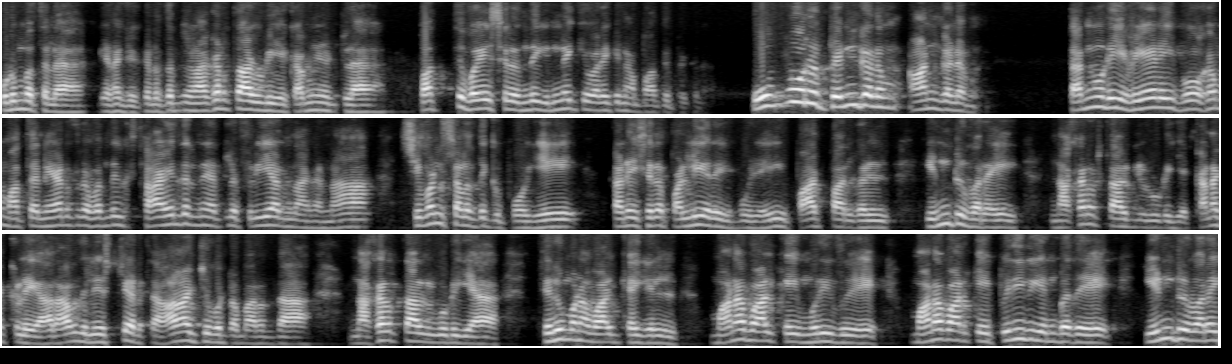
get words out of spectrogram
குடும்பத்துல எனக்கு கிட்டத்தட்ட நகரத்தாருடைய கம்யூனிட்டில பத்து வயசுல இருந்து இன்னைக்கு வரைக்கும் நான் பார்த்துட்டு இருக்கிறேன். ஒவ்வொரு பெண்களும் ஆண்களும் தன்னுடைய வேலை போக மற்ற நேரத்துல வந்து சாயந்தர நேரத்துல ஃப்ரீயா இருந்தாங்கன்னா சிவன் ஸ்தலத்துக்கு போய் கடைசியில பள்ளியறை பூஜை பார்ப்பார்கள். இன்று வரை நகரத்தார்களுடைய கணக்குல யாராவது லிஸ்ட் எடுத்து ஆராய்ச்சி பட்டமா இருந்தா நகரத்தார்களுடைய திருமண வாழ்க்கையில் மன வாழ்க்கை முறிவு மன வாழ்க்கை பிரிவு என்பது இன்று வரை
